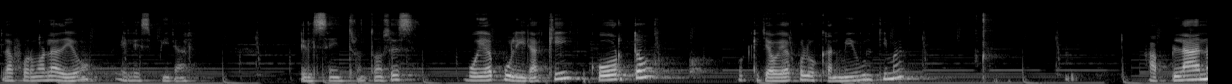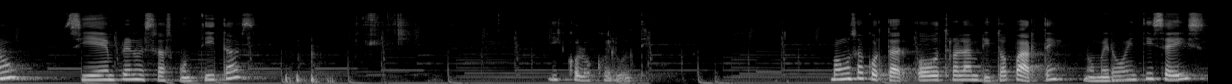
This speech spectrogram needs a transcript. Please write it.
la forma la dio el espiral el centro entonces voy a pulir aquí corto porque ya voy a colocar mi última a plano siempre nuestras puntitas y coloco el último. Vamos a cortar otro alambrito aparte número 26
